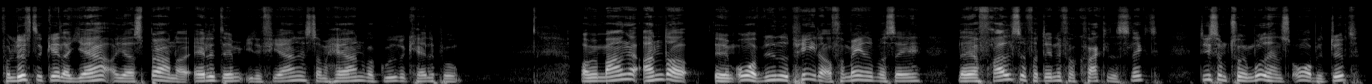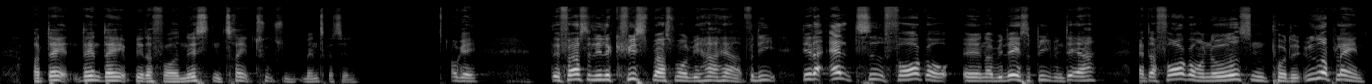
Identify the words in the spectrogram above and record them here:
For løftet gælder jer og jeres børn og alle dem i det fjerne, som Herren, hvor Gud vil kalde på. Og med mange andre øh, ord vidnede Peter og formanede dem og sagde, lad jer frelse fra denne forkvaklede slægt. De, som tog imod hans ord, blev døbt, og dag, den dag blev der fået næsten 3.000 mennesker til. Okay, det første lille quizspørgsmål, vi har her. Fordi det, der altid foregår, øh, når vi læser Bibelen, det er, at der foregår noget sådan på det ydre plan,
